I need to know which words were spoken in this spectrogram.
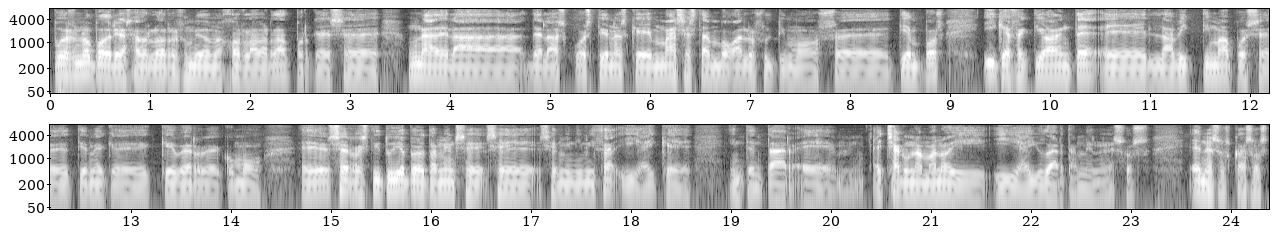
Pues no podrías haberlo resumido mejor, la verdad, porque es eh, una de, la, de, las cuestiones que más está en boga en los últimos eh, tiempos y que efectivamente eh, la víctima pues tiene que, que ver cómo se restituye, pero también se, se, se, minimiza y hay que intentar echar una mano y, y, ayudar también en esos, en esos casos.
